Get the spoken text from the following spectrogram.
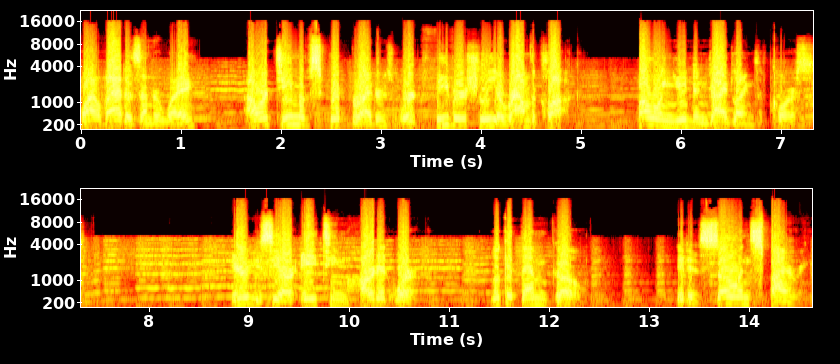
While that is underway, our team of scriptwriters work feverishly around the clock, following union guidelines, of course. Here you see our A-team hard at work. Look at them go. It is so inspiring.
